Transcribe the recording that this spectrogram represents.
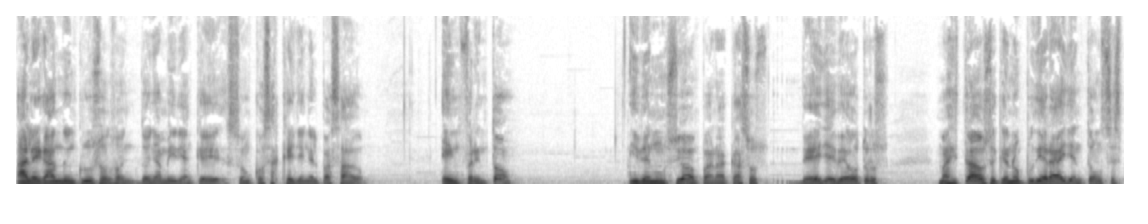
alegando incluso doña Miriam que son cosas que ella en el pasado enfrentó y denunció para casos de ella y de otros magistrados y que no pudiera ella entonces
